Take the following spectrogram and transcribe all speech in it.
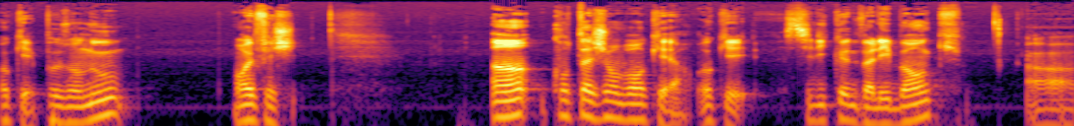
Ok, posons-nous, on réfléchit. 1. Contagion bancaire. Ok, Silicon Valley Bank, euh,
